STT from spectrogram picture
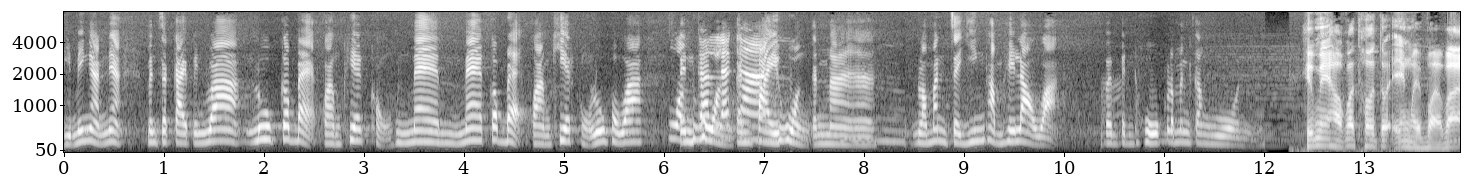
ดีๆ ไม่งั้นเนี่ยมันจะกลายเป็นว่าลูกก็แบกความเครียดของคุณแม่ แม่ก็แบกความเครียดของลูกเพราะว่าห่วงเป็นกันห่วงและกันกันไปห่วงกันมาแล้วมันจะยิ่งทำให้เราอะมันเป็นทุกข์แล้วมันกังวล คือแม่เขาก็โทษตัวเองบ่อยๆว่า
